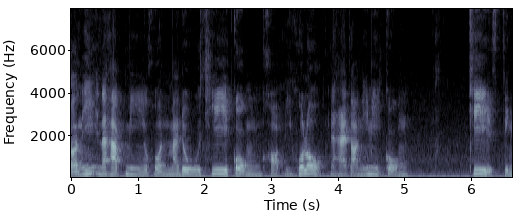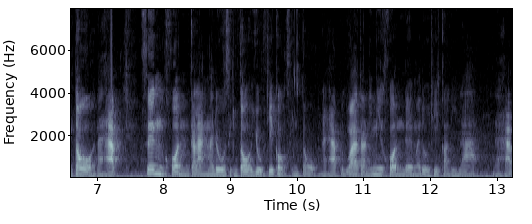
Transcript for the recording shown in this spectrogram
ตอนนี้นะครับมีคนมาดูที่กรงขอบหมีขั้วโลกนะฮะตอนนี้มีกรงที่สิงโตนะครับ ซึ่งคนกำลังมาดูสิงโตอยู่ที่กรงสิงโตนะครับหรือว่าตอนนี้มีคนเดินมาดูที่กอริลลานะครับ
